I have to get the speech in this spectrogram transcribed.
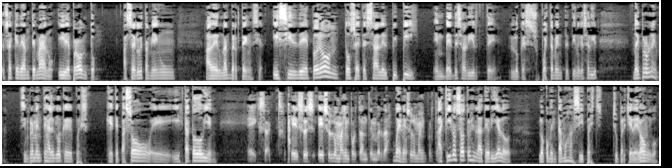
o sea, que de antemano y de pronto hacerle también un, a ver, una advertencia. Y si de pronto se te sale el pipí en vez de salirte lo que supuestamente tiene que salir, no hay problema. Simplemente No es algo que, pues, que te pasó eh, y está todo bien. Exacto. Eso es, eso es lo más importante, en verdad. Bueno, eso es lo más importante. Aquí nosotros en la teoría lo, lo comentamos así, pues, súper chéverongo.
